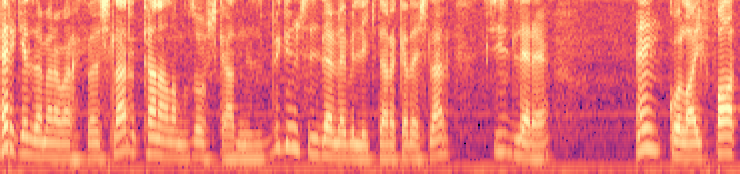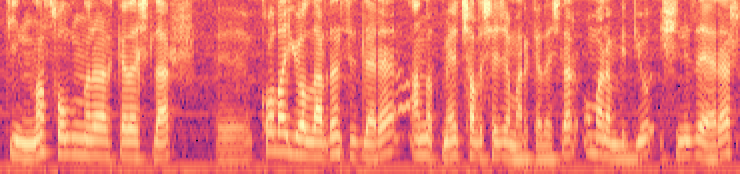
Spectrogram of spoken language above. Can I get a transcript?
Herkese merhaba arkadaşlar. Kanalımıza hoş geldiniz. Bugün sizlerle birlikte arkadaşlar sizlere en kolay Fatih nasıl olunur arkadaşlar e, kolay yollardan sizlere anlatmaya çalışacağım arkadaşlar. Umarım video işinize yarar.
